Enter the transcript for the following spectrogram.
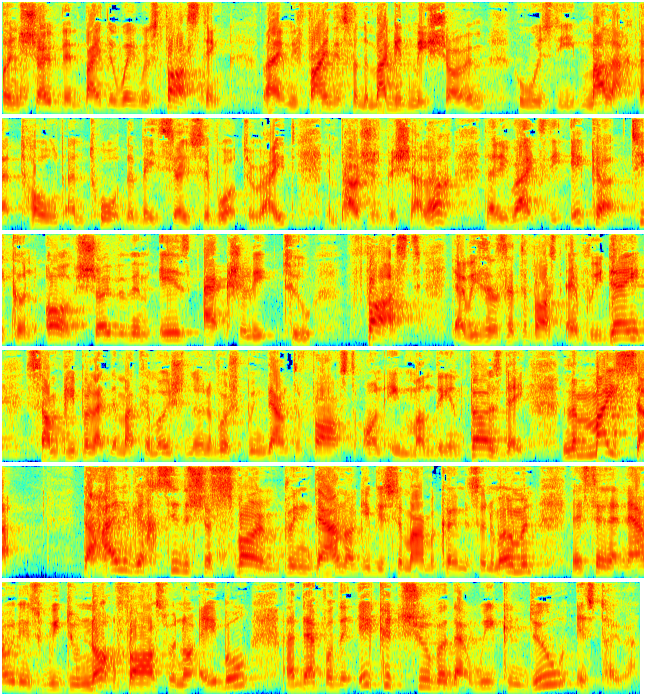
on Shovim, by the way, was fasting. Right? We find this from the Magid Meshorim, who was the Malach that told and taught the Beis Yosef what to write in Parshas Beshalach, that he writes the Ikka Tikkun of Shovim is actually to fast. Are reasons said to fast every day. Some people, like the Matemosh and the Navush, bring down to fast on a Monday and Thursday. Lemaisa, the Heilige Chassidish Svarim bring down, I'll give you some Armakomis in a moment, they say that nowadays we do not fast, we're not able, and therefore the Ikka Tshuva that we can do is Torah.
